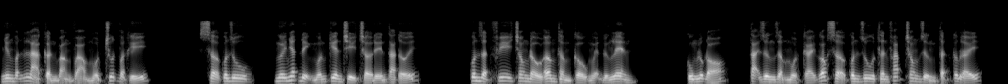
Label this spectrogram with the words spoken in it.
nhưng vẫn là cần bằng vào một chút vật khí. Sở quân du, ngươi nhất định muốn kiên trì chờ đến ta tới. Quân giật phi trong đầu âm thầm cầu nguyện đứng lên. Cùng lúc đó, tại rừng rậm một cái góc sở quân du thân pháp trong rừng tật cướp lấy.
